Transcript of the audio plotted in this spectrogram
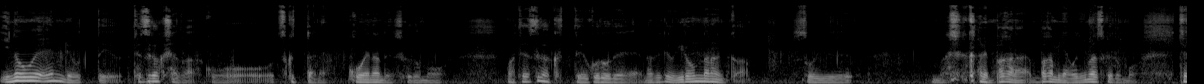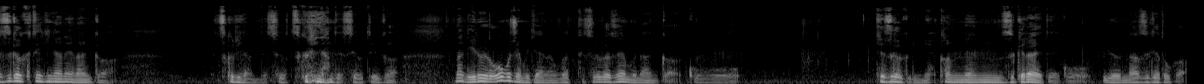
井上遠慮っていう哲学者がこう、作ったね、公園なんですけども、まあ、哲学っていうことで、なんか結構いろんななんか、そういう、まあ、彼バカな、バカみたいなこと言いますけども、哲学的なね、なんか、作りなんですよ、作りなんですよというか、なんかいろいろオブジェみたいなのがあって、それが全部なんか、こう、哲学にね、関連づけられて、こう、いろいろ名付けとか、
